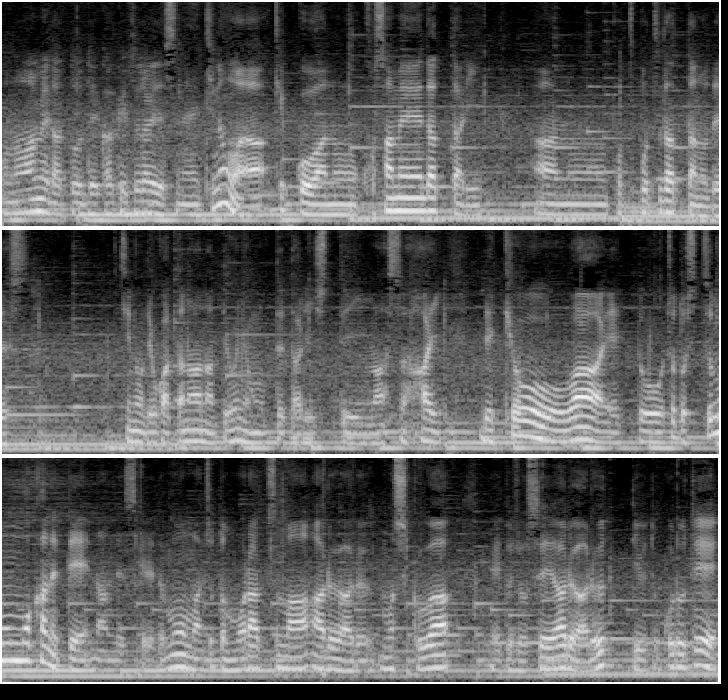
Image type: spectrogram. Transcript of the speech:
この雨だと出かけづらいですね。昨日は結構あの小雨だったりあのポツポツだったのです。昨日でよかったななんていうふうに思ってたりしています。はい、で今日は、えっと、ちょっと質問も兼ねてなんですけれども、まあ、ちょっとモラ妻あるあるもしくは、えっと、女性あるあるっていうところで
